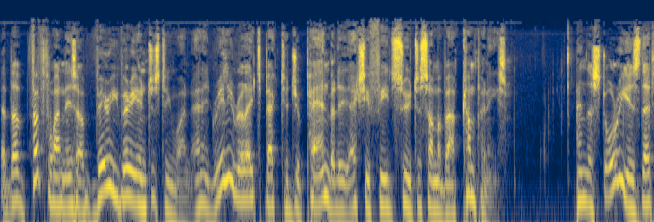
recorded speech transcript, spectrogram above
uh, the fifth one is a very, very interesting one. And it really relates back to Japan, but it actually feeds through to some of our companies. And the story is that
